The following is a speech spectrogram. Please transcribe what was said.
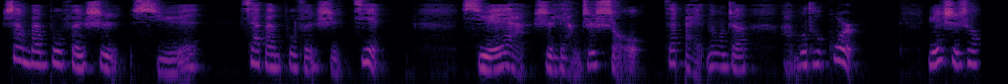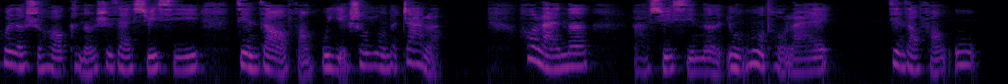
上半部分是学，下半部分是见。学呀，是两只手在摆弄着啊木头棍儿。原始社会的时候，可能是在学习建造防护野兽用的栅栏。后来呢，啊，学习呢用木头来建造房屋。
